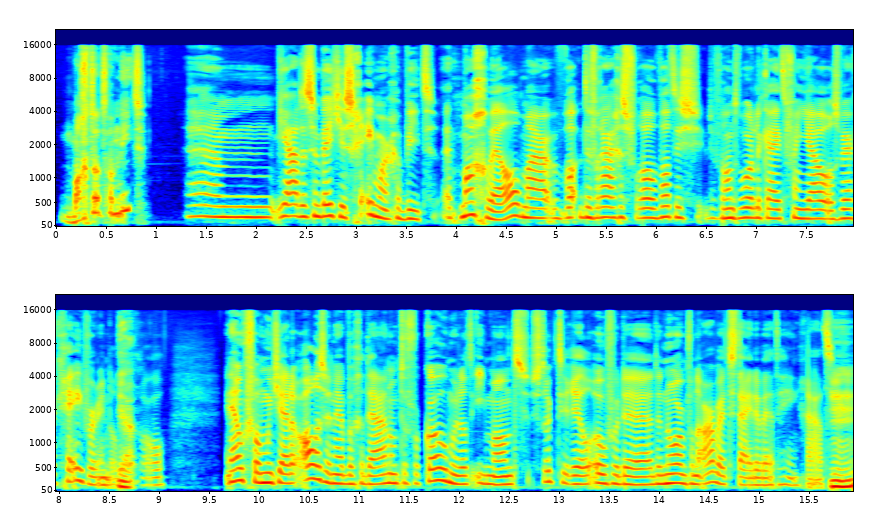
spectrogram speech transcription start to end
Mag dat dan niet? Ehm, ja, dat is een beetje een schemergebied. Het mag wel, maar de vraag is vooral: wat is de verantwoordelijkheid van jou als werkgever in dat Ja. geval? In elk geval moet jij er alles aan hebben gedaan om te voorkomen dat iemand structureel over de, de norm van de arbeidstijdenwet heen gaat. Mhm.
